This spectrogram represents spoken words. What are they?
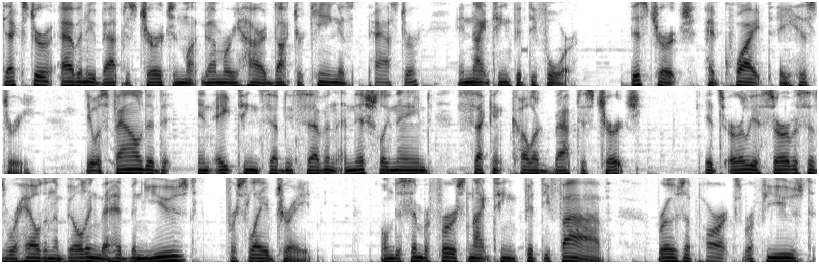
Dexter Avenue Baptist Church in Montgomery hired Dr. King as pastor in 1954. This church had quite a history. It was founded in 1877, initially named Second Colored Baptist Church. Its earliest services were held in a building that had been used for slave trade. On December 1, 1955, Rosa Parks refused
